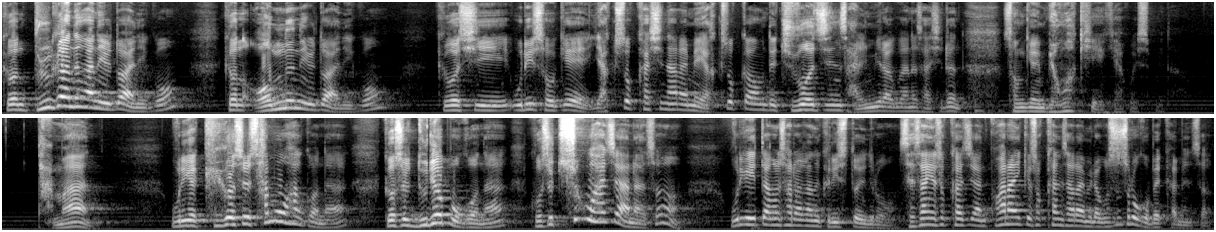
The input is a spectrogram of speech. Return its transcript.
그건 불가능한 일도 아니고, 그건 없는 일도 아니고, 그것이 우리 속에 약속하신 하나님의 약속 가운데 주어진 삶이라고 하는 사실은 성경에 명확히 얘기하고 있습니다. 다만, 우리가 그것을 사모하거나, 그것을 누려보거나, 그것을 추구하지 않아서 우리가 이 땅을 살아가는 그리스도인으로 세상에 속하지 않고 하나님께 속한 사람이라고 스스로 고백하면서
